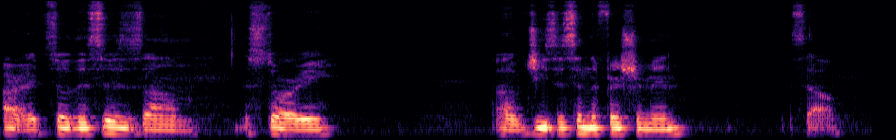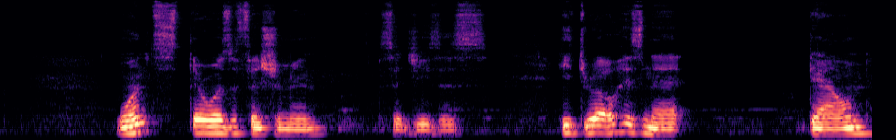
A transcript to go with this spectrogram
Alright, so this is um, the story of Jesus and the fisherman. So, once there was a fisherman, said Jesus. He threw out his net. Down,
